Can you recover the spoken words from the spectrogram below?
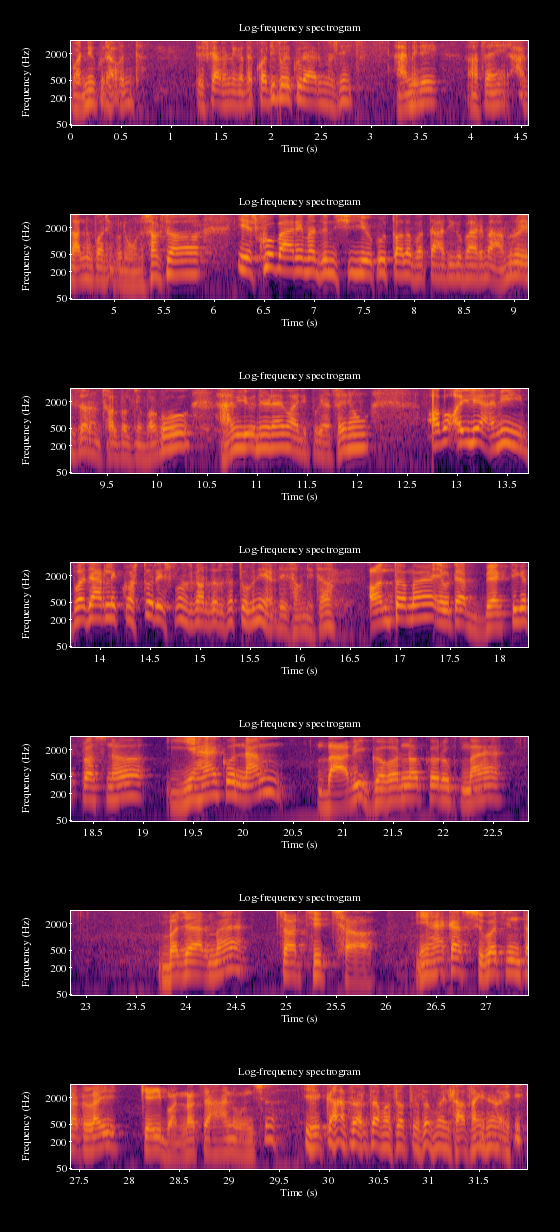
भन्ने कुरा हो नि त। त्यस कारणले गर्दा कतिपय कुराहरूमा चाहिँ हामीले चाहिँ हात हाल्नुपर्ने पनि हुनसक्छ। यसको बारेमा जुन सिइओको तल भत्ता आदिको बारेमा हाम्रो एक चरण छलफल चाहिँ भएको हो। हामी यो निर्णयमा अहिले पुगेका छैनौँ। अब अहिले हामी बजारले कस्तो रेस्पोन्स गर्दो रहेछ त्यो पनि हेर्दैछौँ नि त। अन्तमा एउटा व्यक्तिगत प्रश्न यहाँको नाम भावी गभर्नरको रूपमा बजारमा चर्चित छ। यहाँका शुभचिन्तकलाई केही भन्न चाहनुहुन्छ? ए कहाँ चर्चामा छ त्यो त मैले थाहा पाइनँ है।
